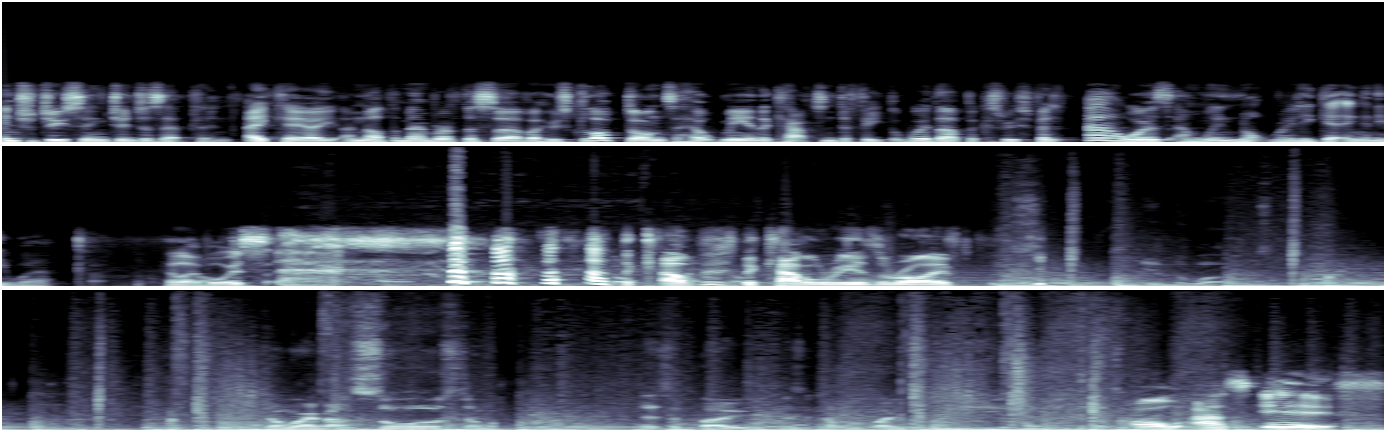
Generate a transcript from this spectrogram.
Introducing Ginger Zeppelin, aka another member of the server who's logged on to help me and the captain defeat the Wither because we've spent hours and we're not really getting anywhere. Hello, boys. the, cav- the cavalry has arrived. in the world. Don't worry about swords. Don't. Worry. There's a boat. There's a couple of boats on the essential. Oh, as if.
